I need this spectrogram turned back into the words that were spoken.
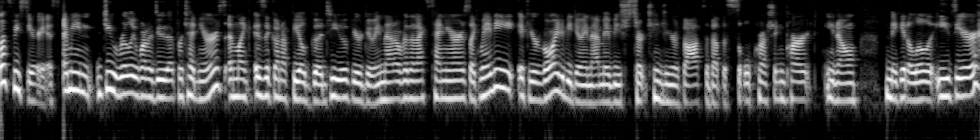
let's be serious. I mean, do you really want to do that for 10 years? And like, is it going to feel good to you if you're doing that over the next 10 years? Like, maybe if you're going to be doing that, maybe you should start changing your thoughts about the soul crushing part, you know, make it a little easier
